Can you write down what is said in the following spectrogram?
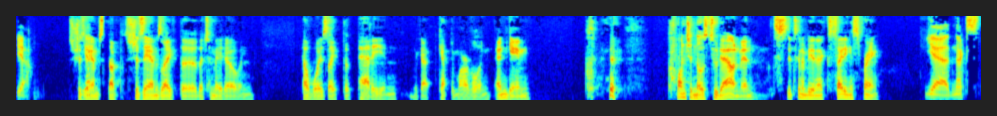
Yeah. Shazam stuck. Shazam's like the the tomato, and Hellboy's like the patty, and we got Captain Marvel and Endgame crunching those two down. Man, it's it's going to be an exciting spring. Yeah, next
